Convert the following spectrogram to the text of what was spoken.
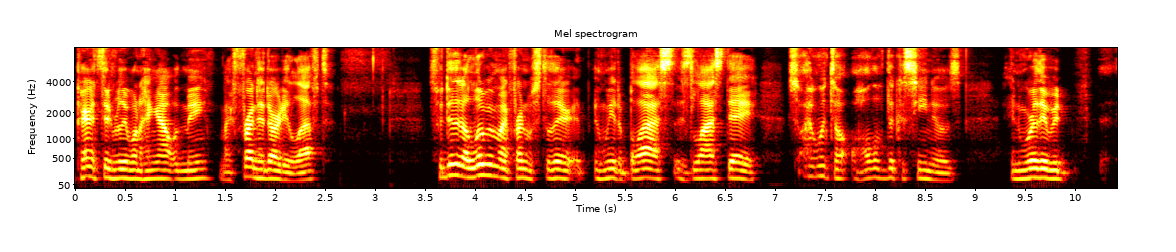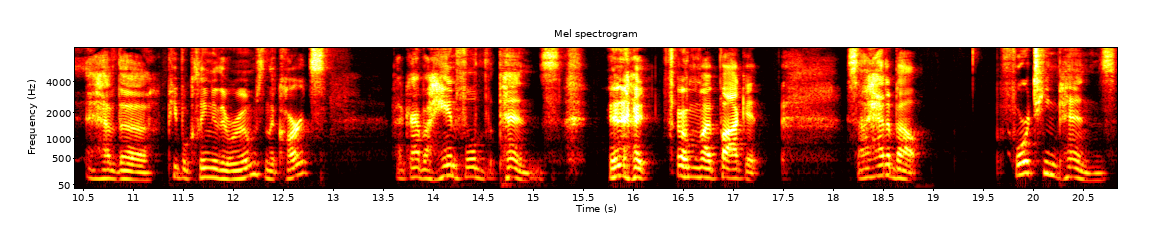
My parents didn't really want to hang out with me. My friend had already left. So we did it a little bit. My friend was still there, and we had a blast his last day. So I went to all of the casinos and where they would have the people cleaning the rooms and the carts. I grab a handful of the pens and I throw them in my pocket. So I had about 14 pens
